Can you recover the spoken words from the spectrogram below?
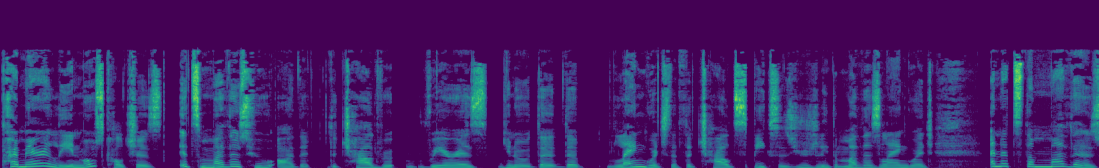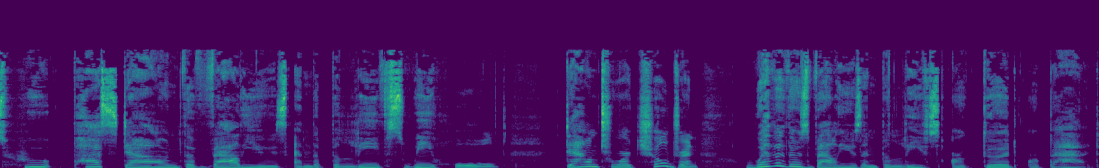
primarily in most cultures it's mothers who are the the child rearers you know the the language that the child speaks is usually the mother's language. And it's the mothers who pass down the values and the beliefs we hold down to our children whether those values and beliefs are good or bad.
